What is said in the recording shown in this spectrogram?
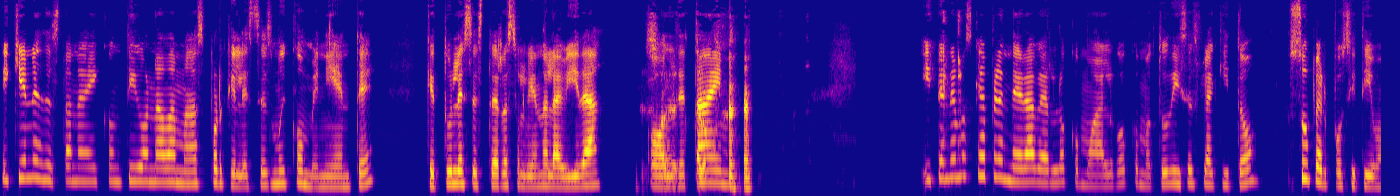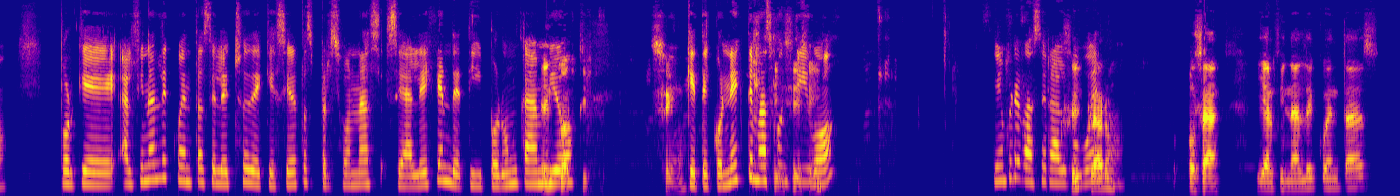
y quiénes están ahí contigo nada más porque les es muy conveniente que tú les estés resolviendo la vida all the time. y tenemos que aprender a verlo como algo, como tú dices, flaquito, súper positivo, porque al final de cuentas el hecho de que ciertas personas se alejen de ti por un cambio que te conecte más contigo, siempre va a ser algo bueno. Claro. O sea, y al final de cuentas,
